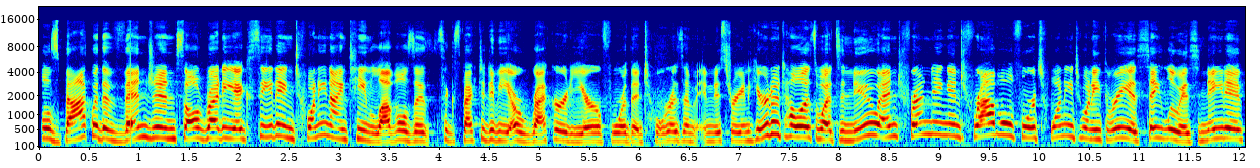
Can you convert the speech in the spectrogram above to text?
Back with a vengeance, already exceeding 2019 levels. It's expected to be a record year for the tourism industry. And here to tell us what's new and trending in travel for 2023 is St. Louis native,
